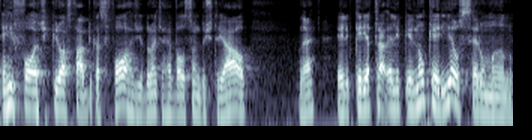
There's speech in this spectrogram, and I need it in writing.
Henry Ford criou as fábricas Ford durante a Revolução Industrial, né? Ele, queria ele, ele não queria o ser humano,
